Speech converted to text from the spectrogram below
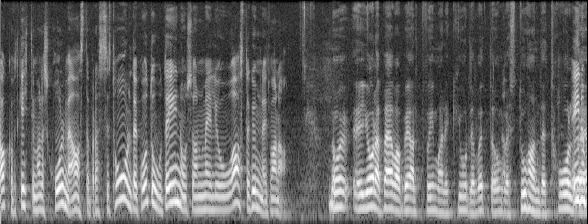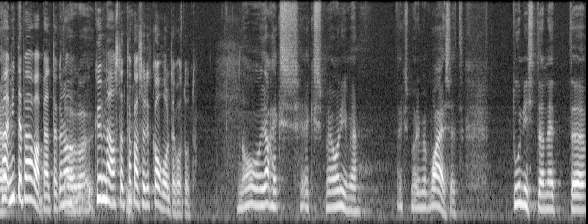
hakkavad kehtima alles kolme aasta pärast, sest hooldekoduteenus on meil ju aastakümneid vana no ei ole päevapealt võimalik juurde võtta umbes tuhandet hooldajat. ei no mitte päevapealt, aga no aga... kümme aastat tagasi olid ka hooldekodud nojah, eks, eks me olime, eks me olime vaesed. tunnistan, et eh,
